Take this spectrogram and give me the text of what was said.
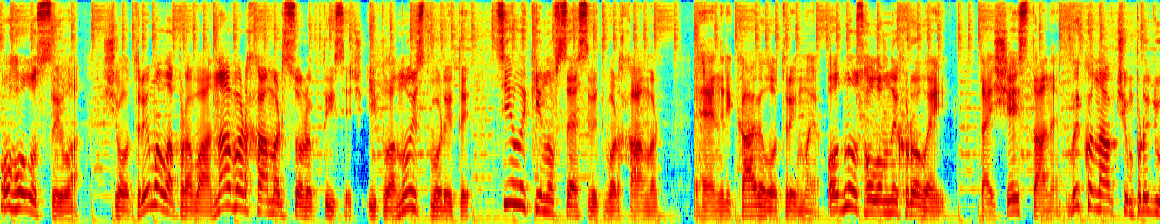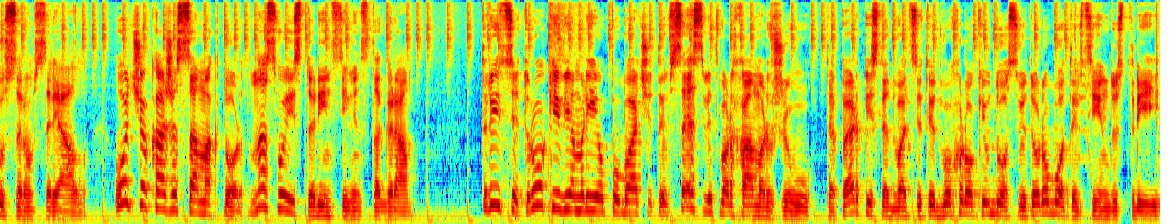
оголосила, що отримала права на Warhammer 40 тисяч і планує створити цілий кіновсесвіт Warhammer. Генрі Кавіл отримає одну з головних ролей, та ще й стане виконавчим продюсером серіалу. От що каже сам актор на своїй сторінці в інстаграм. 30 років я мріяв побачити всесвіт Вархаммер вживу. Тепер, після 22 років досвіду роботи в цій індустрії,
